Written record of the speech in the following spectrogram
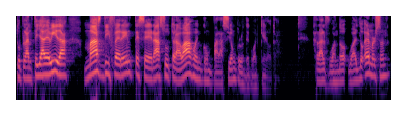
tu plantilla de vida, más diferente será su trabajo en comparación con los de cualquier otro. Ralph Waldo Emerson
